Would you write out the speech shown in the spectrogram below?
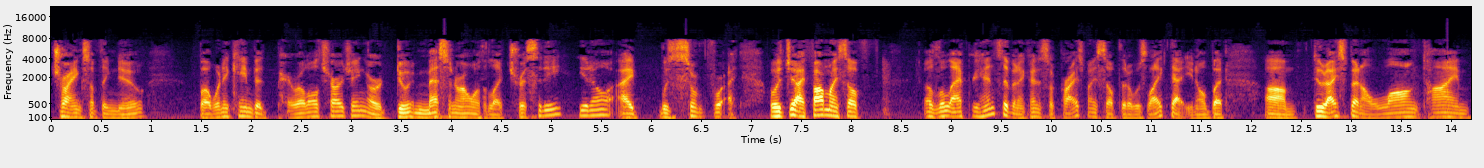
trying something new. But when it came to parallel charging or doing messing around with electricity, you know, I was so, I was, I found myself a little apprehensive and I kind of surprised myself that it was like that, you know. But, um, dude, I spent a long time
